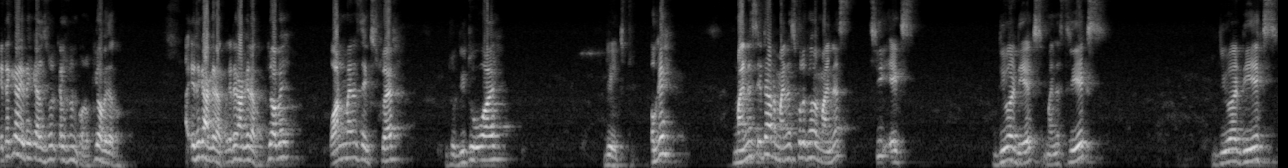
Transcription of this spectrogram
এটাকে আর এটাকে ক্যালকুলেট করো, কি হবে দেখো? আর এটাকে আগে রাখো, এটাকে আগে রাখো, কি হবে? One minus x square d two y dx two okay minus এটা আর মাইনাস করলে কি হবে? Minus three x dx minus three x dy dx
